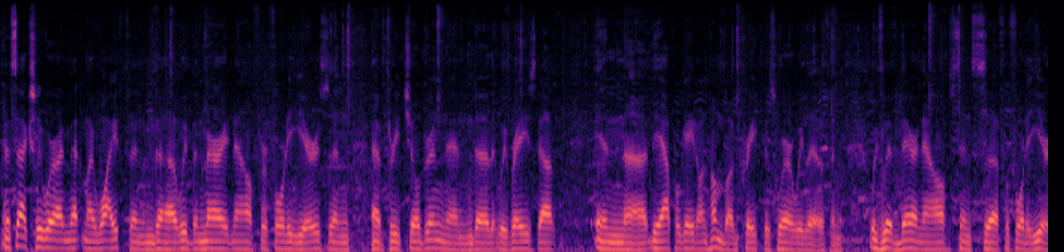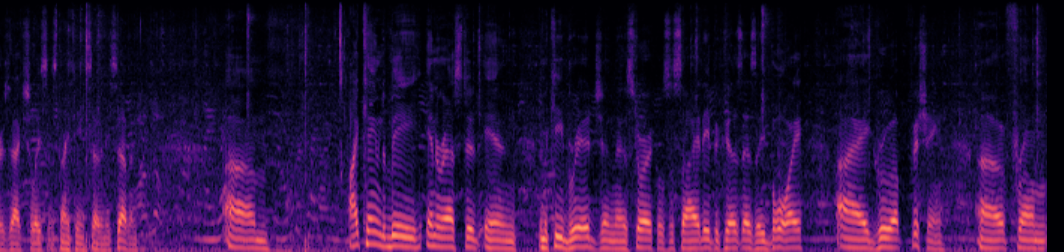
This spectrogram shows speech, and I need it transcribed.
And it's actually where I met my wife and uh, we've been married now for 40 years and have three children and uh, that we raised out in uh, the Applegate on Humbug Creek is where we live. And we've lived there now since, uh, for 40 years actually, since 1977. Um, I came to be interested in the McKee Bridge and the Historical Society because as a boy I grew up fishing uh, from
